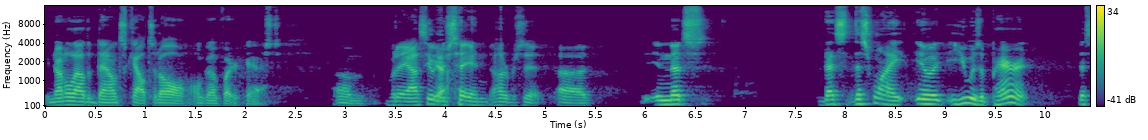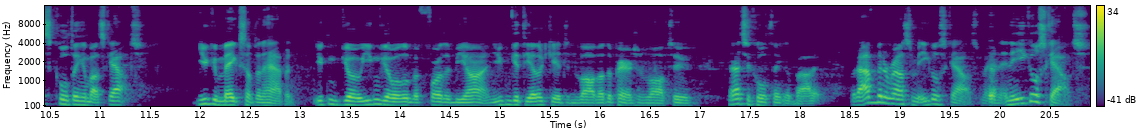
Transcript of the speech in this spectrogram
You're not allowed to down scouts at all on Gunfighter Cast. Um, but yeah, I see what Yeah. you're saying, 100. percent uh, And that's that's that's why you know you as a parent. That's the cool thing about scouts. You can make something happen. You can go. You can go a little bit further beyond. You can get the other kids involved, other parents involved too. That's a cool thing about it. But I've been around some Eagle Scouts, man, and the Eagle Scouts,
